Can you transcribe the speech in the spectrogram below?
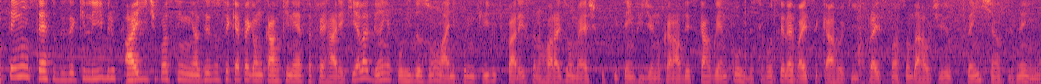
tem um certo desequilíbrio. Aí, tipo assim, às vezes você quer pegar um carro que nem essa Ferrari aqui, ela ganha corridas online, por incrível que pareça, no Horizon México. E tem vídeo aí no canal desse carro ganhando corridas. Se você levar esse carro aqui para a expansão da Hot Wheels, sem chances nenhuma.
